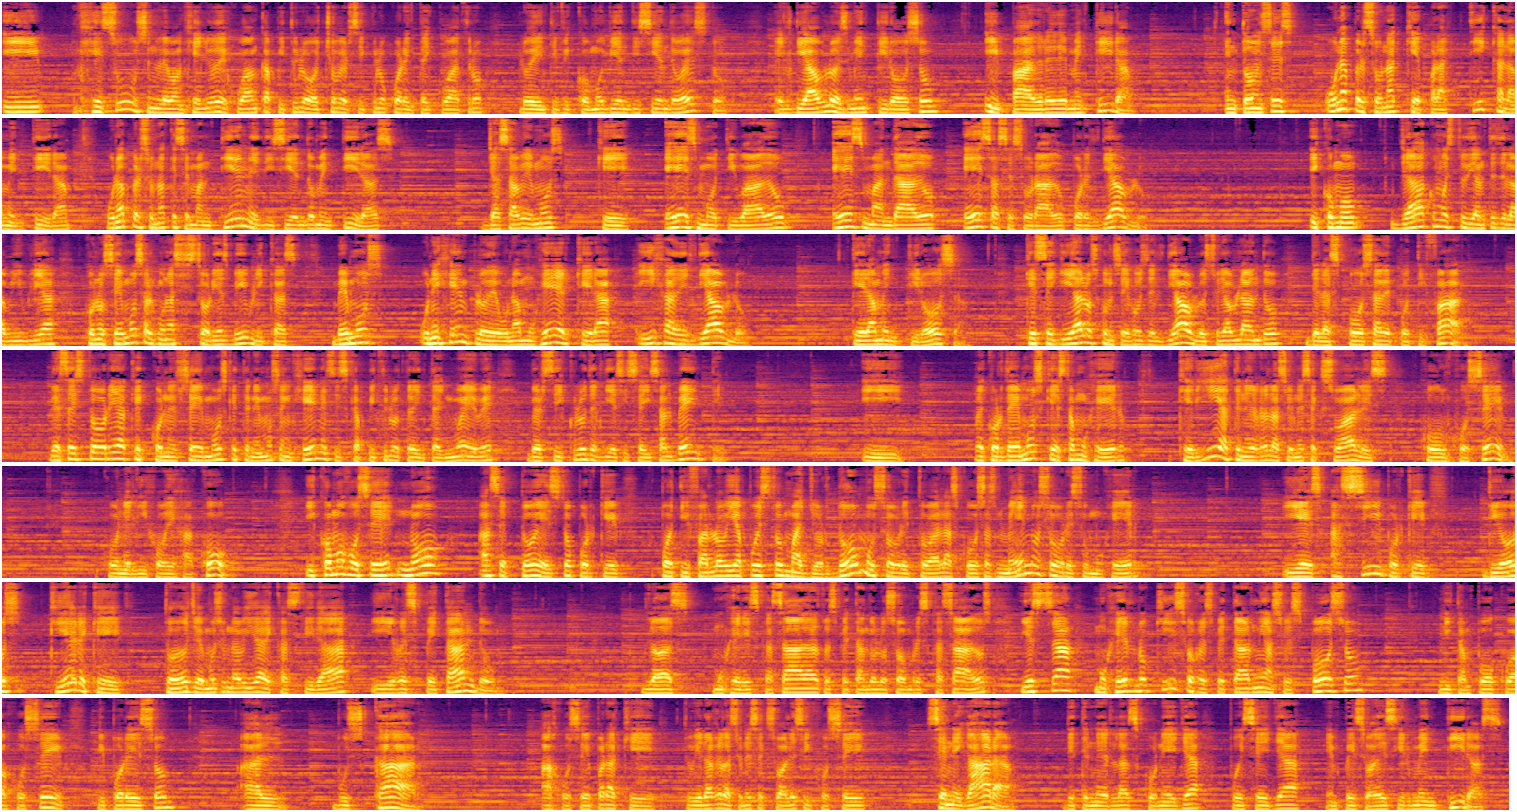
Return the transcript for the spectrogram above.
Y Jesús en el Evangelio de Juan capítulo 8 versículo 44 lo identificó muy bien diciendo esto. El diablo es mentiroso y padre de mentira. Entonces, una persona que practica la mentira, una persona que se mantiene diciendo mentiras, ya sabemos que es motivado, es mandado, es asesorado por el diablo. Y como ya como estudiantes de la Biblia conocemos algunas historias bíblicas, vemos un ejemplo de una mujer que era hija del diablo, que era mentirosa, que seguía los consejos del diablo. Estoy hablando de la esposa de Potifar. De esa historia que conocemos, que tenemos en Génesis capítulo 39, versículos del 16 al 20. Y recordemos que esta mujer quería tener relaciones sexuales con José, con el hijo de Jacob. Y como José no aceptó esto porque Potifar lo había puesto mayordomo sobre todas las cosas, menos sobre su mujer. Y es así porque Dios quiere que todos llevemos una vida de castidad y respetando las mujeres casadas, respetando los hombres casados. Y esa mujer no quiso respetar ni a su esposo, ni tampoco a José. Y por eso, al buscar a José para que tuviera relaciones sexuales y José se negara de tenerlas con ella, pues ella empezó a decir mentiras.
